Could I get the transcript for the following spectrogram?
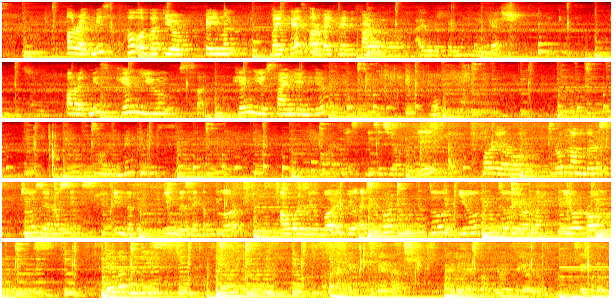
Alright, miss. How about your payment by cash or by credit card? Uh, I will payment by cash. Alright, miss. Can you si- can you sign in here? Yeah. Alright, thank you, miss. Alright, miss. This is your key for your room. Room number 206 in the in the second floor. Our billboy will escort escort you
